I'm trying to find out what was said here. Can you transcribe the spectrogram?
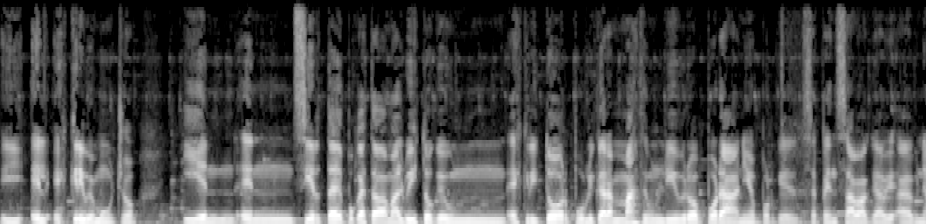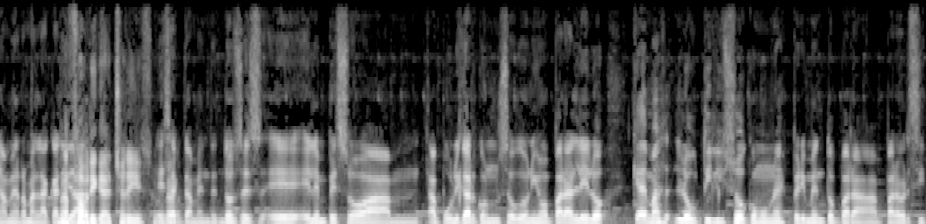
y él escribe mucho. Y en, en cierta época estaba mal visto que un escritor publicara más de un libro por año, porque se pensaba que había una merma en la calidad. Una fábrica de chorizo. claro. Exactamente. Entonces eh, él empezó a, mm, a publicar con un seudónimo paralelo que además lo utilizó como un experimento para, para ver si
